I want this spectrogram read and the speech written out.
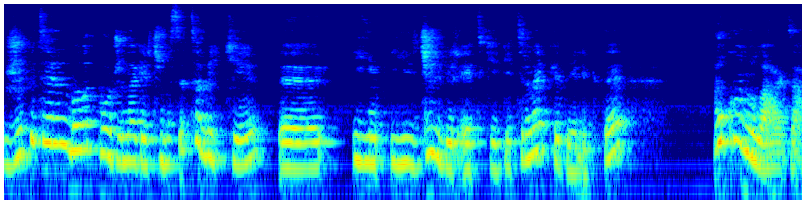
Jüpiter'in balık burcuna geçmesi tabii ki e, iyi, iyicil bir etki getirmekle birlikte konularda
